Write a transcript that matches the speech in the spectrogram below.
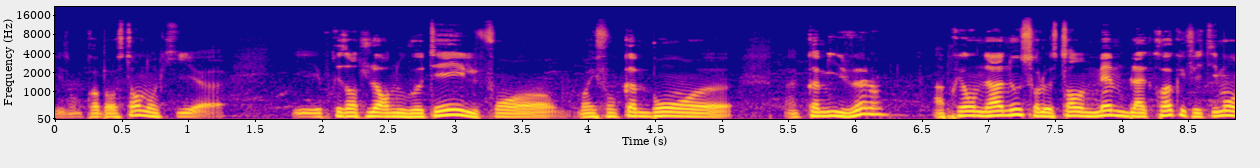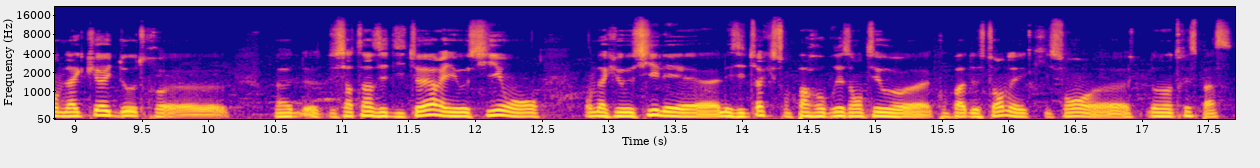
ils ont leur propre stand, donc ils, euh, ils présentent leurs nouveautés. Ils font, euh, ils font comme bon, euh, comme ils veulent. Après, on a nous sur le stand même BlackRock. Effectivement, on accueille d'autres, euh, de certains éditeurs et aussi on, accueille aussi les, éditeurs qui sont pas représentés, au, qui de stand et qui sont dans notre espace.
